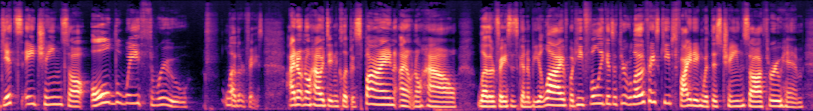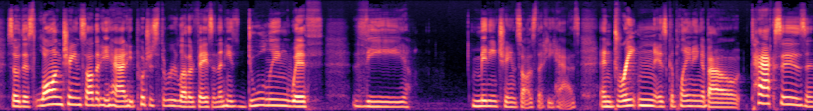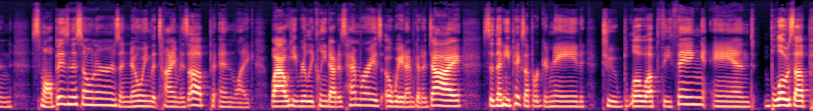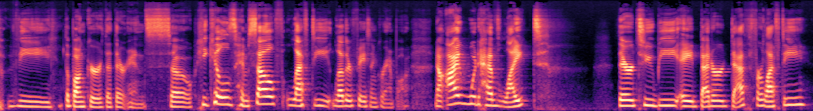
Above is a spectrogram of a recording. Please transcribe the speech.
gets a chainsaw all the way through Leatherface. I don't know how it didn't clip his spine. I don't know how Leatherface is going to be alive, but he fully gets it through. Leatherface keeps fighting with this chainsaw through him. So, this long chainsaw that he had, he pushes through Leatherface, and then he's dueling with the mini chainsaws that he has. And Drayton is complaining about taxes and small business owners and knowing that time is up and like, wow, he really cleaned out his hemorrhoids. Oh, wait, I'm going to die. So then he picks up a grenade to blow up the thing and blows up the the bunker that they're in. So he kills himself, Lefty, Leatherface and Grandpa. Now, I would have liked there to be a better death for Lefty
